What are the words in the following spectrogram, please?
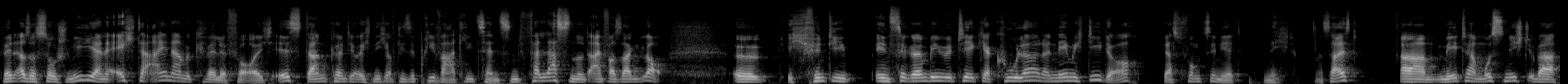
Wenn also Social Media eine echte Einnahmequelle für euch ist, dann könnt ihr euch nicht auf diese Privatlizenzen verlassen und einfach sagen, ja, äh, ich finde die Instagram-Bibliothek ja cooler, dann nehme ich die doch. Das funktioniert nicht. Das heißt, Ähm, Meta muss nicht über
